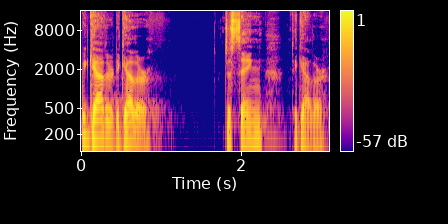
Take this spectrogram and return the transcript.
We gather together to sing together.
